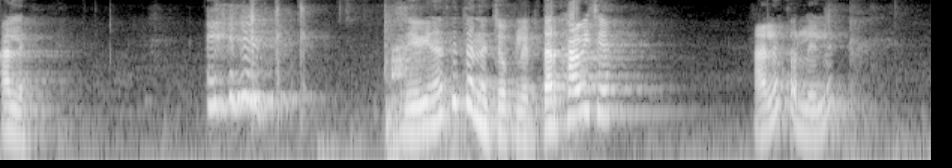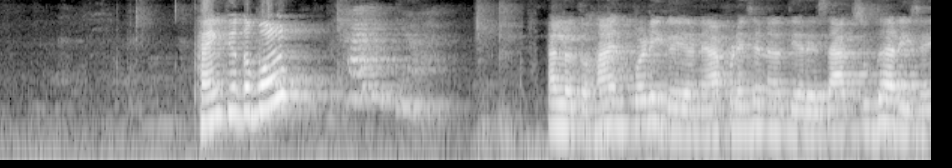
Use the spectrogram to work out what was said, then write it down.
હાલે દેવી નથી તને ચોકલેટ તાર ખાવી છે હાલે તો લઈ લે થેન્ક યુ તો બોલ હાલો તો હાંજ પડી ગઈ અને આપણે છે ને અત્યારે શાક સુધારી છે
